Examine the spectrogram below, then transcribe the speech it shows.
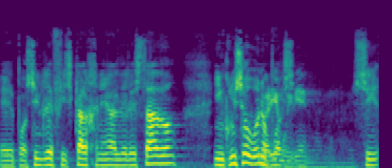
eh, posible fiscal general del Estado. Incluso, bueno, pues. Sí,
